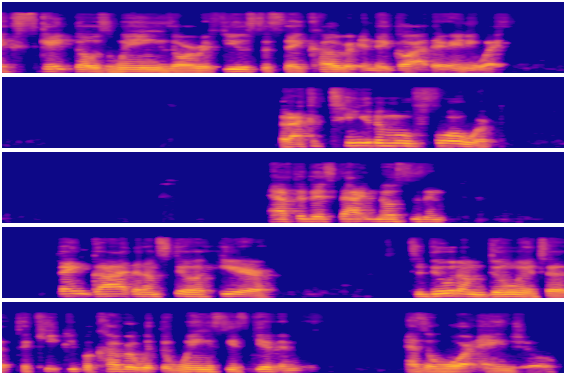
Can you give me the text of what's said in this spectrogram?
escape those wings or refuse to stay covered and they go out there anyway. But I continue to move forward after this diagnosis and thank God that I'm still here to do what I'm doing to, to keep people covered with the wings He's given me as a war angel.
